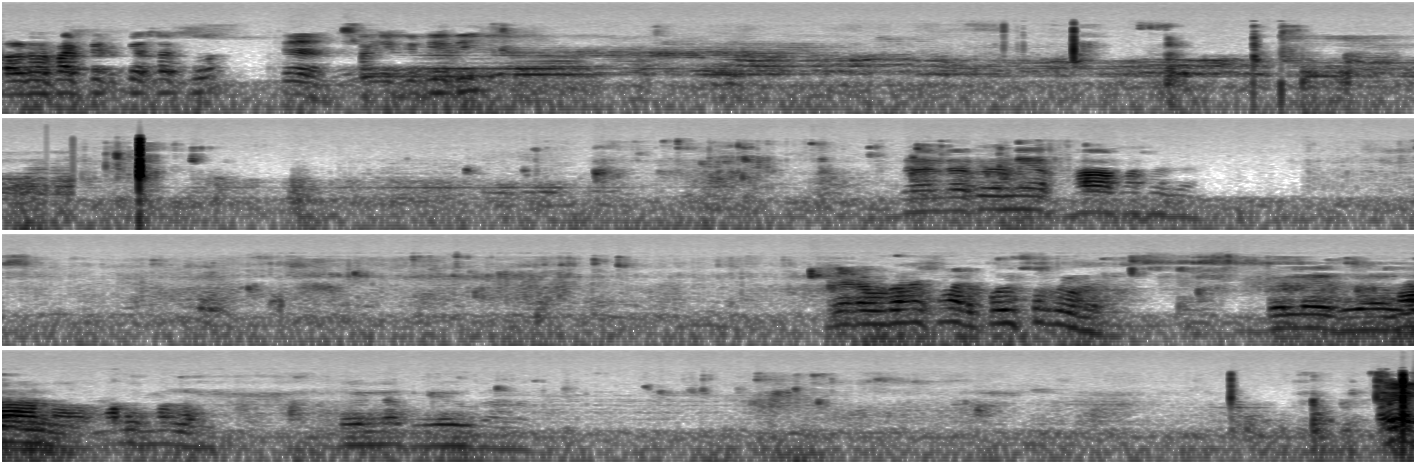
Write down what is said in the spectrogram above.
পাউডার ফাইভ প্লেট পেঁয়াজ আসব হ্যাঁ একটু দিয়ে দিই। ব্লেন্ডার করে নিয়ে খাওয়া পাশা যায়। এটা উড়ানোর সময় পরিষ্কার করে বললে না না অনেক মজা বললে ধুয়ে উড়ানো। এই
